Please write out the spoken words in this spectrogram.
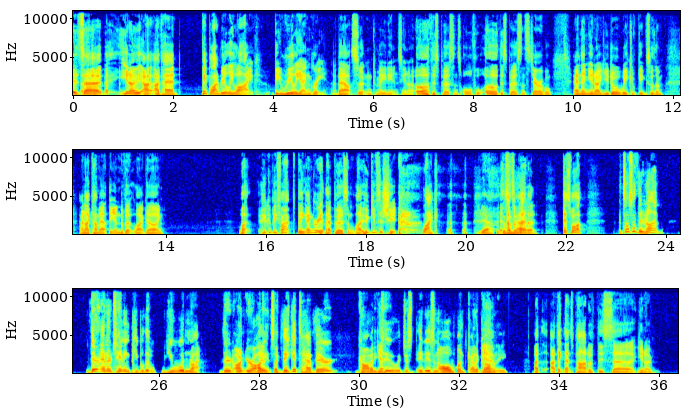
it's, uh, you know, I, I've had people I really like be really angry about certain comedians. You know, oh, this person's awful. Oh, this person's terrible. And then, you know, you do a week of gigs with them, and I come out the end of it like going, what? Who can be fucked being angry at that person? Like, who gives a shit? like, Yeah, it it doesn't, doesn't matter. matter. Guess what? It's also they're not. They're entertaining people that you wouldn't. Right. They aren't your audience. Like they get to have their comedy Yeah. too. It just it isn't all one kind of Yeah. I th- I think that's part of this, uh, you know,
